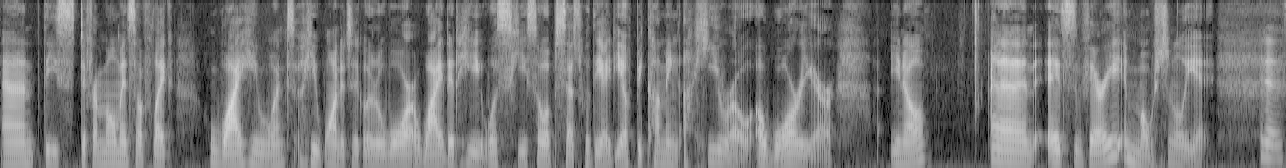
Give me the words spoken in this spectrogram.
and these different moments of like why he went he wanted to go to war why did he was he so obsessed with the idea of becoming a hero a warrior you know and it's very emotionally It is.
